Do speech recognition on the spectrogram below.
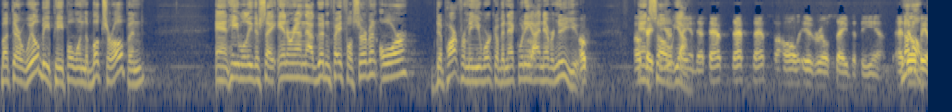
But there will be people when the books are opened, and He will either say, "Enter in, thou good and faithful servant," or "Depart from me, you work of iniquity, I never knew you." Okay. Okay, And so, so, yeah. that, that that that's all Israel saved at the end. And No, no. the.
